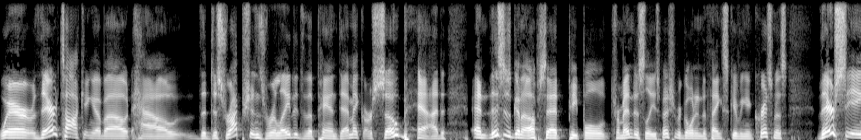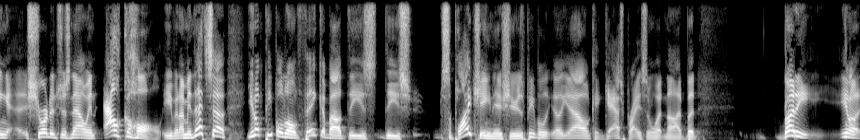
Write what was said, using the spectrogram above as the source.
where they're talking about how the disruptions related to the pandemic are so bad, and this is going to upset people tremendously, especially we're going into Thanksgiving and Christmas. They're seeing shortages now in alcohol. Even I mean, that's uh, you know, people don't think about these these supply chain issues. People, oh, yeah, okay, gas price and whatnot, but buddy. You know,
